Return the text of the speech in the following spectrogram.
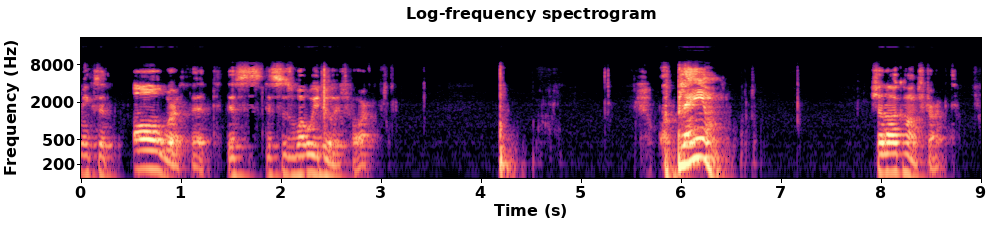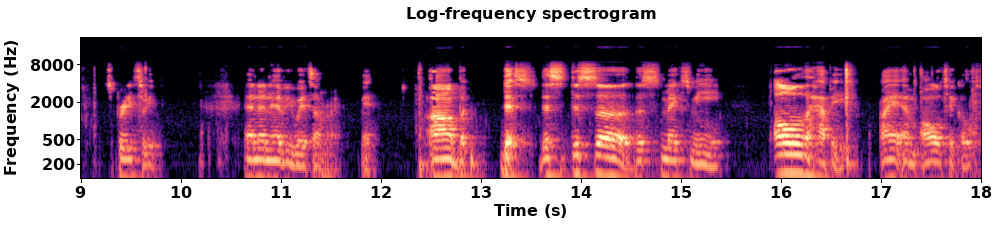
makes it all worth it. This this is what we do it for. Blame! Shadow Construct. It's pretty sweet. And then Heavyweight Samurai. Yeah. Uh, but this, this, this, uh, this makes me all the happy. I am all tickled.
